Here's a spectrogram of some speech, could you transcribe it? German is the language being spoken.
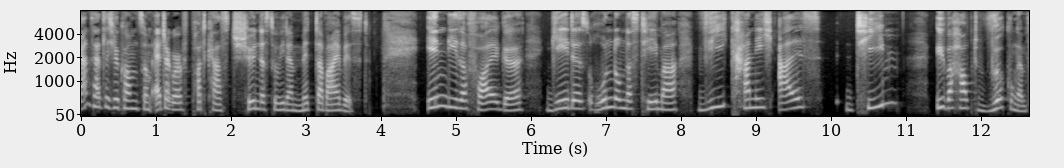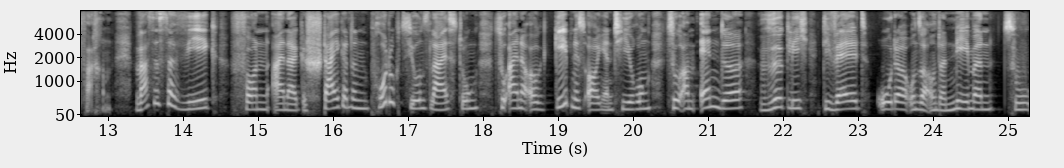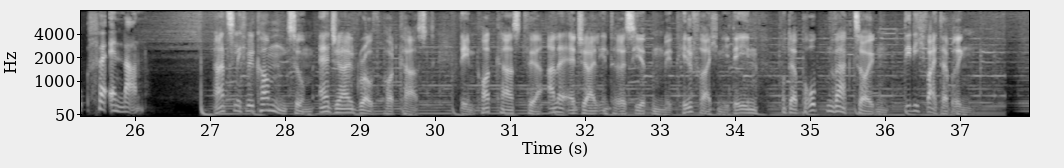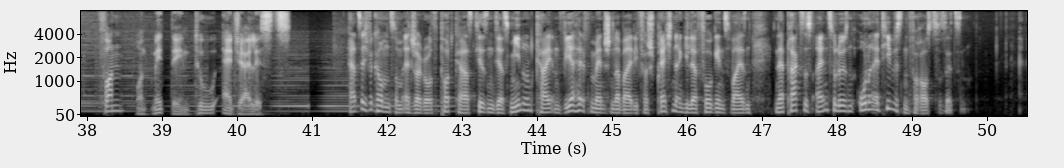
Ganz herzlich willkommen zum Agile Podcast. Schön, dass du wieder mit dabei bist. In dieser Folge geht es rund um das Thema, wie kann ich als Team überhaupt Wirkung empfachen? Was ist der Weg von einer gesteigerten Produktionsleistung zu einer Ergebnisorientierung, zu am Ende wirklich die Welt oder unser Unternehmen zu verändern? Herzlich willkommen zum Agile Growth Podcast, dem Podcast für alle Agile-Interessierten mit hilfreichen Ideen und erprobten Werkzeugen, die dich weiterbringen. Von und mit den Two Agilists. Herzlich willkommen zum Agile Growth Podcast. Hier sind Jasmin und Kai und wir helfen Menschen dabei, die Versprechen agiler Vorgehensweisen in der Praxis einzulösen, ohne IT-Wissen vorauszusetzen.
